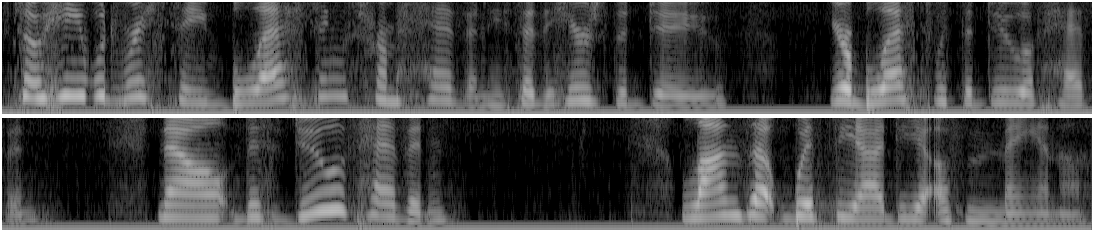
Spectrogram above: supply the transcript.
So he would receive blessings from heaven. He said, Here's the dew. You're blessed with the dew of heaven. Now, this dew of heaven lines up with the idea of manna.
